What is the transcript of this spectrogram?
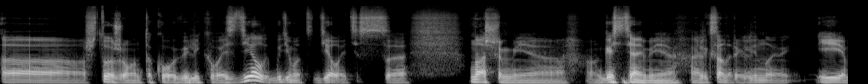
э, что же он такого великого сделал, и будем это делать с нашими э, гостями Александрой Ильиной и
